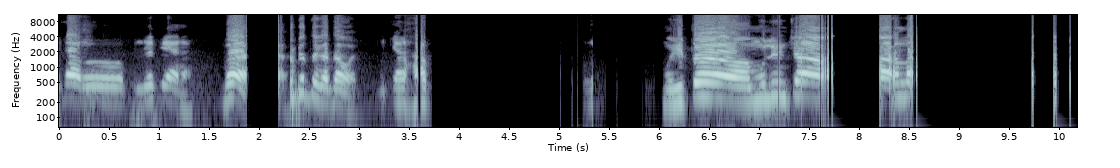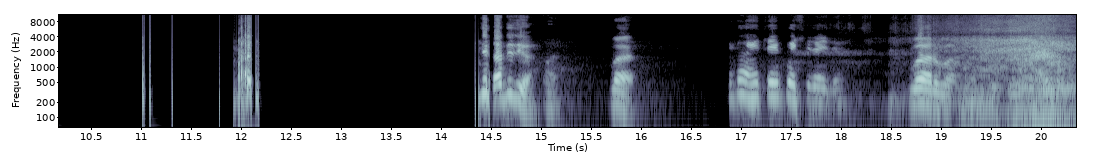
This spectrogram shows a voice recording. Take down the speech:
दारू बर. येतोय का दावा मग त्याला हा. मग इथं मुलींच्या जाती का बर. इथे पैसे द्यायचे. बर बर.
